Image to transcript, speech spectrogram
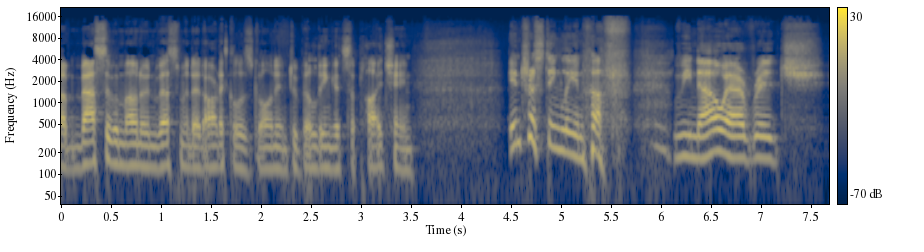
A massive amount of investment at Article has gone into building its supply chain. Interestingly enough, we now average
